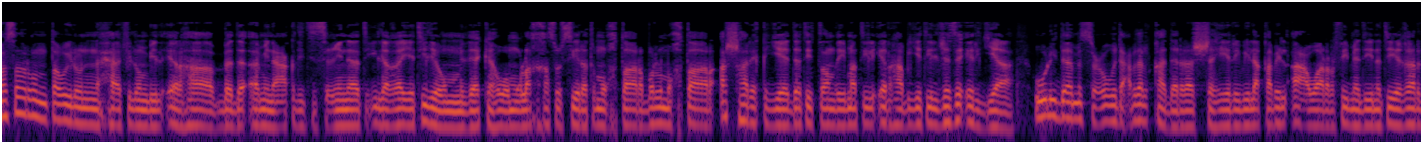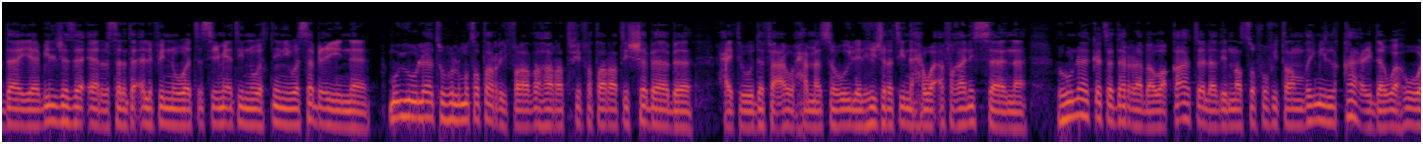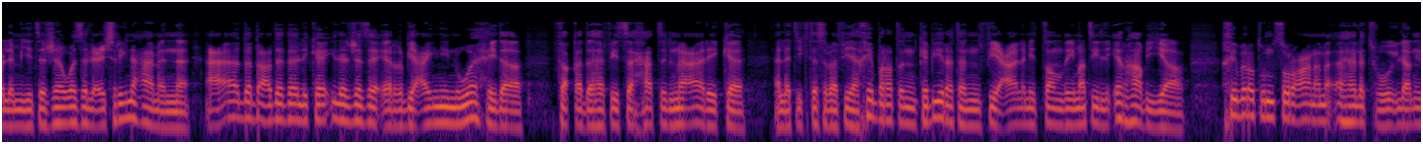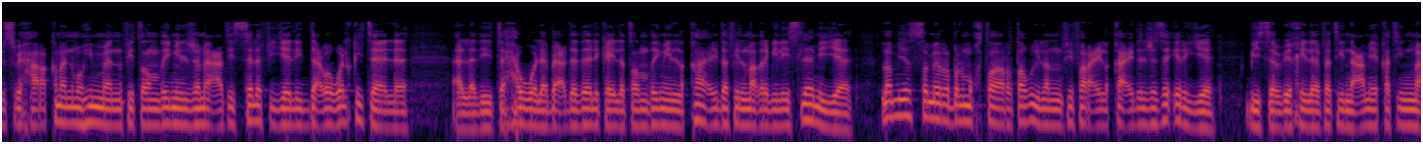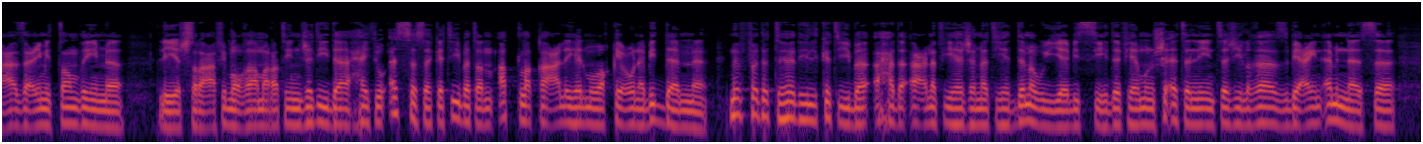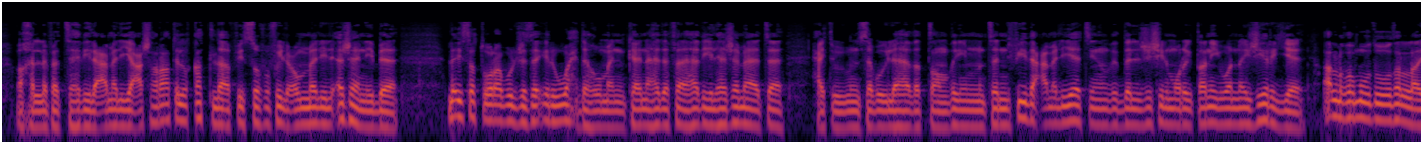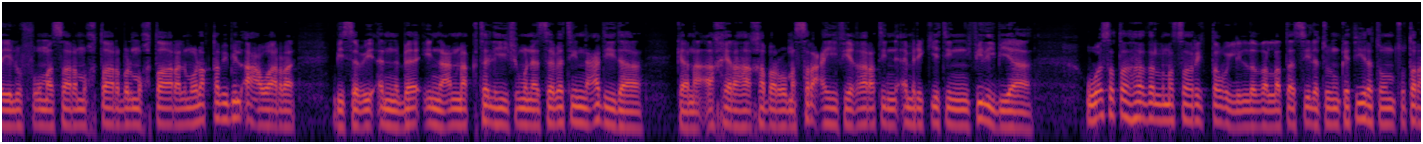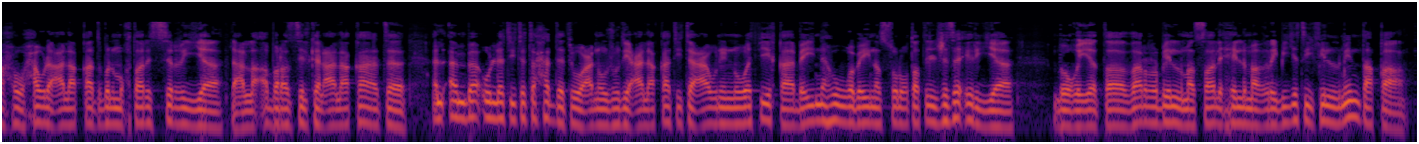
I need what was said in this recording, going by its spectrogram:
مسار طويل حافل بالإرهاب. بدأ من عقد التسعينات إلى غاية اليوم. ذاك هو ملخص سيرة مختار بولمختار أشهر قيادات التنظيمات الإرهابية الجزائرية. ولد مسعود عبد القادر الشهير بلقب الأعور في مدينة غردايا بالجزائر سنة 1972 ميولاته المتطرفة ظهرت في فترات الشباب حيث دفعه حماسه إلى الهجرة نحو أفغانستان. هناك تدرب وقاتل ضمن صفوف تنظيم القاعدة وهو لم يتجاوز العشرين عام عاما. عاد بعد ذلك إلى الجزائر بعين واحدة فقدها في ساحات المعارك التي اكتسب فيها خبرة كبيرة في عالم التنظيمات الإرهابية. خبرة سرعان ما أهلته إلى أن يصبح رقما مهما في تنظيم الجماعة السلفية للدعوة والقتال. الذي تحول بعد ذلك إلى تنظيم القاعدة في المغرب الإسلامي. لم يستمر بالمختار طويلا في فرع القاعدة الجزائري بسبب خلافة عميقة مع زعيم التنظيم ليشرع في مغامرة جديدة حيث أسس كتيبة أطلق عليها الموقعون بالدم. نفذت هذه الكتيبة أحد أعنف هجماتها الدموية باستهدافها منشأة لإنتاج الغاز بعين أمناس وخلفت هذه العملية عشرات القتلى في صفوف العمال الأجانب. ليس تراب الجزائر وحده من كان هدف هذه الهجمات حيث ينسب إلى هذا التنظيم تنفيذ عمليات ضد الجيش الموريتاني والنيجيري. الغموض ظل يلف مسار مختار بالمختار الملقب بالأعور بسبب أنباء عن مقتله في مناسبات عديدة. كان آخرها خبر مصرعه في غارة أمريكية في ليبيا. وسط هذا المسار الطويل ظلت أسئلة كثيرة تطرح حول علاقات بالمختار السرية لعل أبرز تلك العلاقات الأنباء التي تتحدث عن وجود علاقات تعاون وثيقة بينه وبين السلطات الجزائرية بغية ضرب المصالح المغربية في المنطقة.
